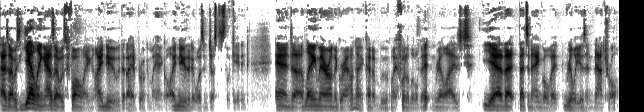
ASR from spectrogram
as I was yelling, as I was falling, I knew that I had broken my ankle. I knew that it wasn't just dislocated. And uh, laying there on the ground, I kind of moved my foot a little bit and realized, yeah, that that's an angle that really isn't natural.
